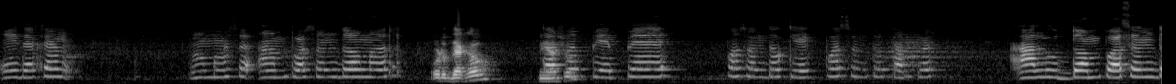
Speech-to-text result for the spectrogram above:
এই দেখেন আমার আম পছন্দ আমার। ওটা দেখাও নিয়ে আসো। পেঁপে পছন্দ কেক পছন্দ তারপর আলুর দম পছন্দ।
